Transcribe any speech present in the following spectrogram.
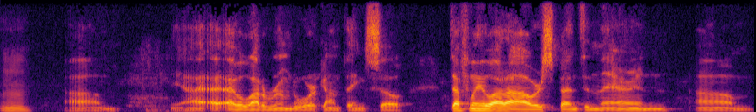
mm. um, yeah, I, I, have a lot of room to work on things. So definitely a lot of hours spent in there, and um,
